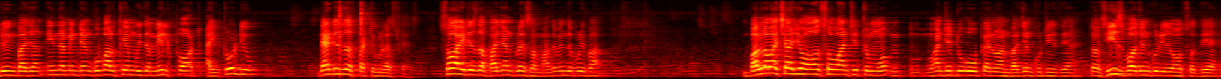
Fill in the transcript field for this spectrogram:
doing bhajan. In the meantime, Gopal came with the milk pot, I told you. That is the particular place. So it is the bhajan place of Madhavendra Puripad. Vallabhacharya also wanted to wanted to open one bhajan kuti there. So his bhajan kuti is also there,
